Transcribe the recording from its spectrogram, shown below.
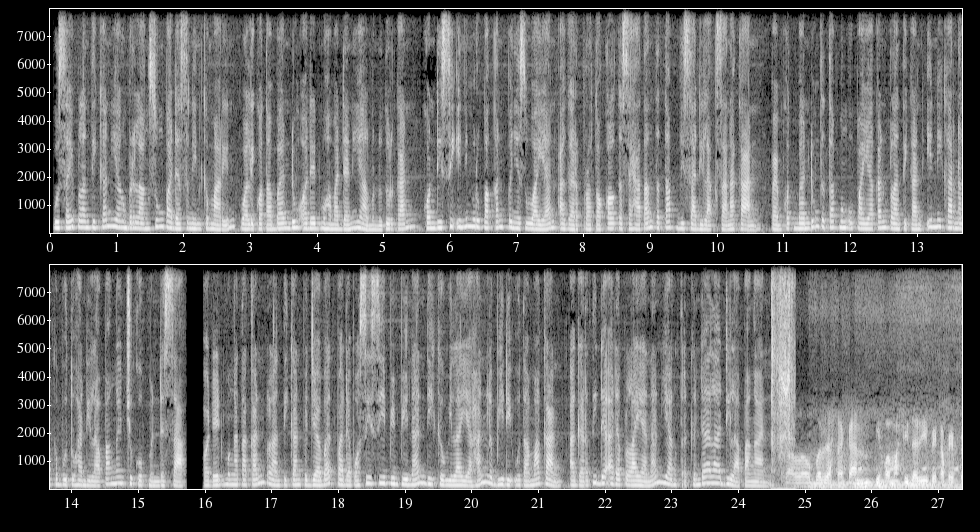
Usai pelantikan yang berlangsung pada Senin kemarin, Wali Kota Bandung Oded Muhammad Daniel menuturkan kondisi ini merupakan penyesuaian agar protokol kesehatan tetap bisa dilaksanakan. Pemkot Bandung tetap mengupayakan pelantikan ini karena kebutuhan di lapangan cukup mendesak. Oded mengatakan pelantikan pejabat pada posisi pimpinan di kewilayahan lebih diutamakan agar tidak ada pelayanan yang terkendala di lapangan. Kalau berdasarkan informasi dari BKPP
